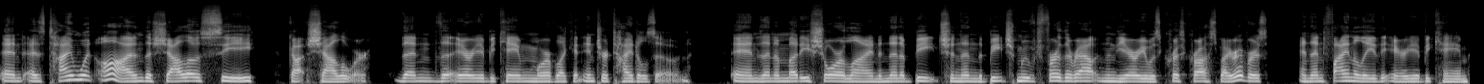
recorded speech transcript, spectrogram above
And as time went on, the shallow sea got shallower. Then the area became more of like an intertidal zone, and then a muddy shoreline, and then a beach, and then the beach moved further out, and then the area was crisscrossed by rivers. And then finally, the area became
